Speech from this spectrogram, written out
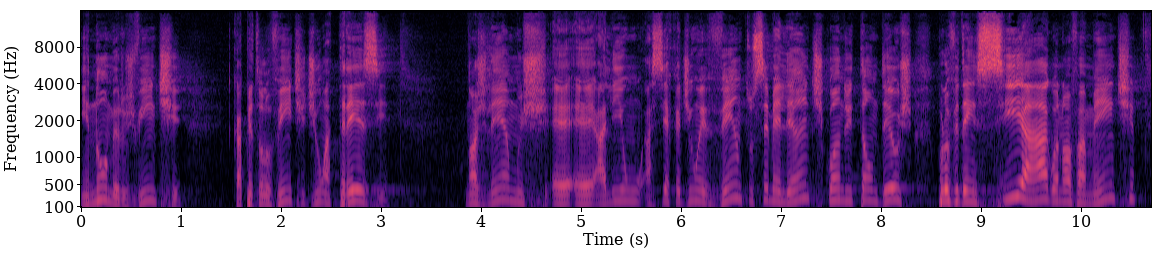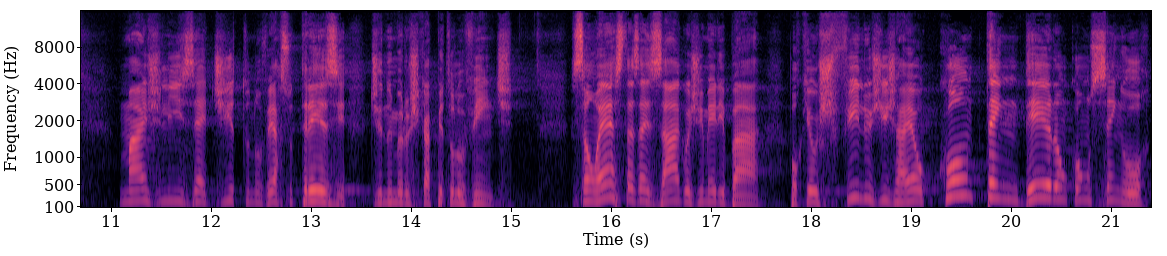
em Números 20, capítulo 20, de 1 a 13, nós lemos é, é, ali um, acerca de um evento semelhante, quando então Deus providencia a água novamente, mas lhes é dito no verso 13 de Números capítulo 20: São estas as águas de Meribá, porque os filhos de Israel contenderam com o Senhor,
